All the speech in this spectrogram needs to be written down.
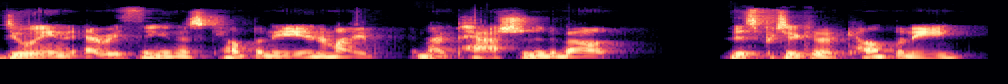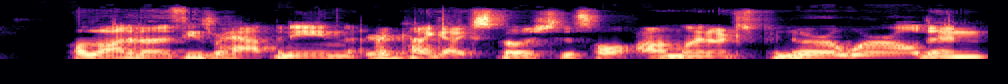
doing everything in this company? And am I am I passionate about this particular company? A lot of other things were happening. I kind of got exposed to this whole online entrepreneurial world and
